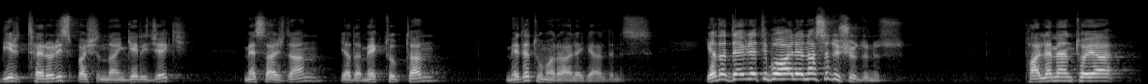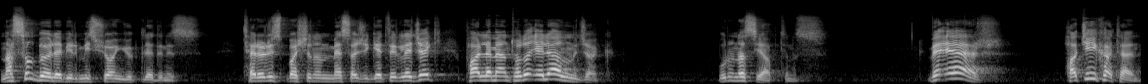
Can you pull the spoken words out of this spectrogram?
bir terörist başından gelecek mesajdan ya da mektuptan medet umar hale geldiniz? Ya da devleti bu hale nasıl düşürdünüz? Parlamentoya nasıl böyle bir misyon yüklediniz? Terörist başının mesajı getirilecek, parlamentoda ele alınacak. Bunu nasıl yaptınız? Ve eğer hakikaten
